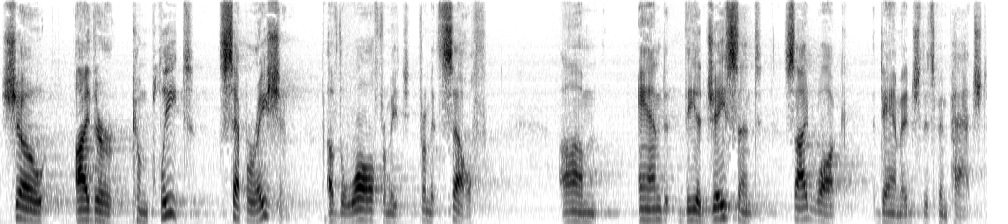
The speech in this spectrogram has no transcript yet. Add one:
show either complete separation of the wall from, each, from itself um, and the adjacent sidewalk damage that's been patched,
